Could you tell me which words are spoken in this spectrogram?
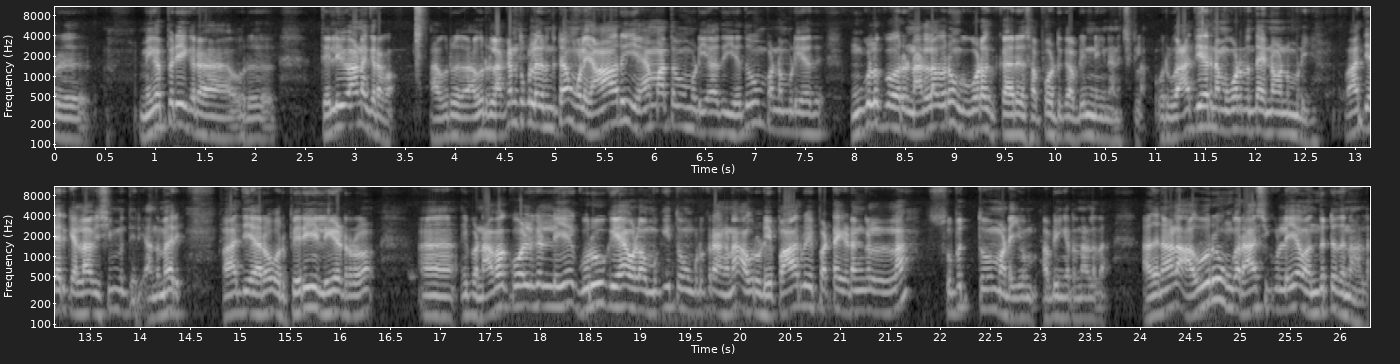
ஒரு மிகப்பெரிய கிர ஒரு தெளிவான கிரகம். அவர் அவர் லக்னத்துக்குள்ளே இருந்துட்டா உங்களை யாரும் ஏமாற்றவும் முடியாது எதுவும் பண்ண முடியாது. உங்களுக்கு ஒரு நல்லவர் உங்கள் கூட இருக்காரு சப்போர்ட்டுக்கு அப்படின்னு நீங்கள் நினச்சிக்கலாம். ஒரு வாத்தியார் நம்ம கூட இருந்தால் என்ன பண்ண முடியும்? வாத்தியாருக்கு எல்லா விஷயமும் தெரியும். அந்த மாதிரி வாத்தியாரோ ஒரு பெரிய லீடரோ இப்போ நவக்கோள்கள்லேயே குருவுக்கு ஏன் அவ்வளோ முக்கியத்துவம் கொடுக்குறாங்கன்னா அவருடைய பார்வைப்பட்ட இடங்கள்லாம் சுபத்துவம் அடையும் அப்படிங்கிறதுனால தான். அதனால் அவரும் உங்கள் ராசிக்குள்ளேயே வந்துட்டதுனால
